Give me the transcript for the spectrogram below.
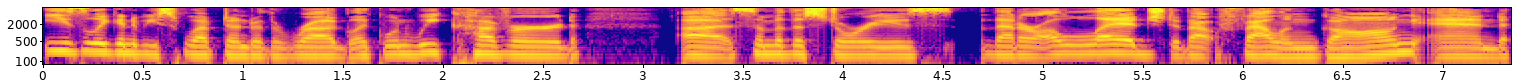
easily going to be swept under the rug like when we covered uh, some of the stories that are alleged about Falun Gong and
